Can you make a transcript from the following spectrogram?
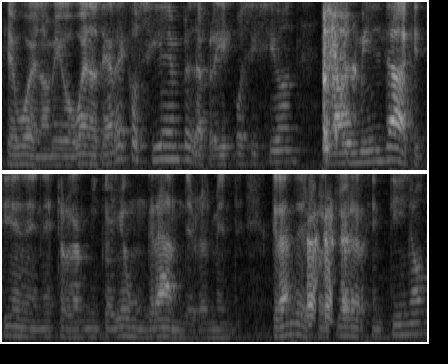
Qué bueno, amigo. Bueno, te agradezco siempre la predisposición, la humildad que tiene Néstor Garnica, y es un grande realmente, grande del folclore argentino.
